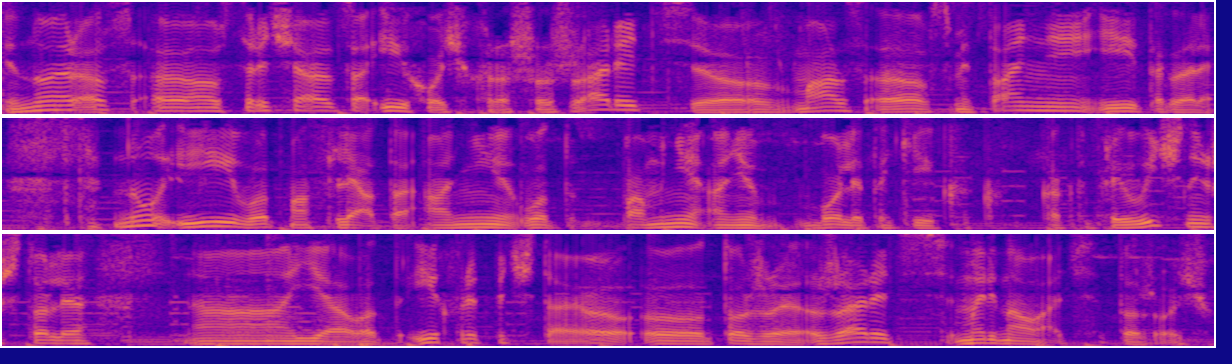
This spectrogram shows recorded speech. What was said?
Иной раз э, встречаются, их очень хорошо жарить э, в, маз, э, в сметане и так далее. Ну и вот маслята. Они вот по мне, они более такие, как как-то привычные, что ли. А, я вот их предпочитаю э, тоже жарить, мариновать. Тоже очень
